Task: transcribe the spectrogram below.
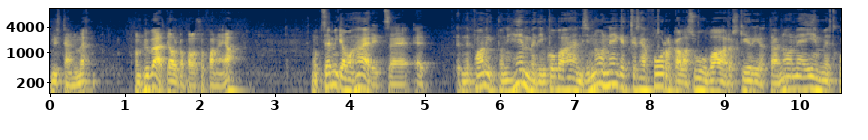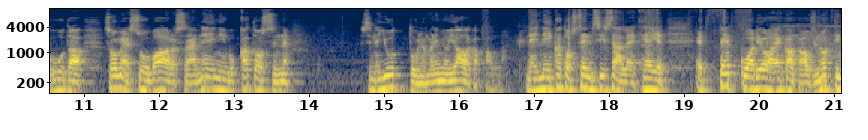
mistään nimessä, on hyvä, että jalkapallossa on faneja, mutta se mikä mua häiritsee, että että ne fanit on niin hemmetin kova ääni. Ne on ne, ketkä siellä Forkalla suu vaahdossa kirjoittaa. Ne on ne ihmiset, kun huutaa somessa suu vaahdossa ja ne ei niinku kato sinne, sinne juttuun, jonka nimi on jalkapallo. Ne ei, ne ei kato sen sisälle, että hei, että et Pep Guardiola eka kausi, ne otti 4-0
